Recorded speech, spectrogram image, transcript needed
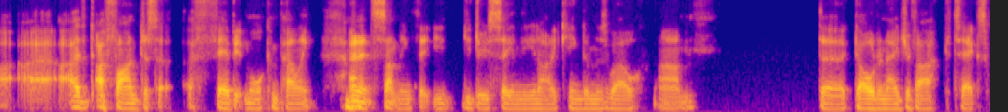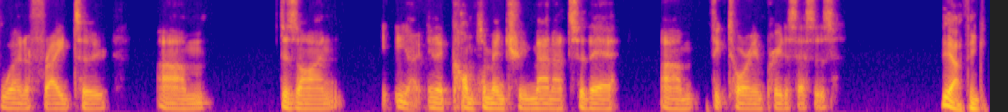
I, I, I find just a, a fair bit more compelling. And it's something that you, you do see in the United Kingdom as well. Um, the golden age of architects weren't afraid to um, design, you know, in a complementary manner to their um, Victorian predecessors. Yeah, I think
